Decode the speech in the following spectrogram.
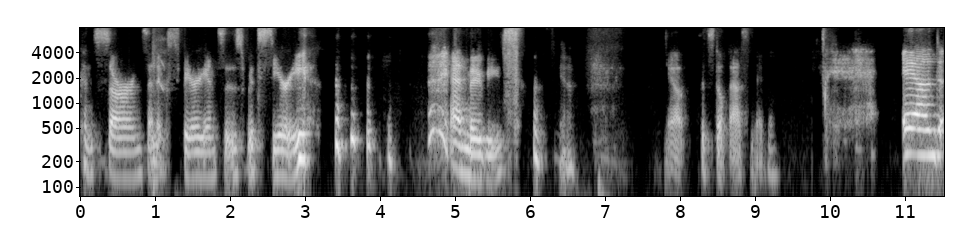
concerns and experiences with Siri and movies. Yeah. Yeah, it's still fascinating. And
